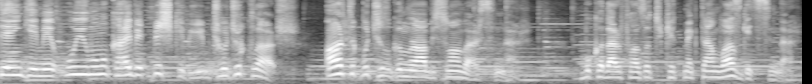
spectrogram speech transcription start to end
Dengemi, uyumumu kaybetmiş gibiyim çocuklar. Artık bu çılgınlığa bir son versinler. Bu kadar fazla tüketmekten vazgeçsinler.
